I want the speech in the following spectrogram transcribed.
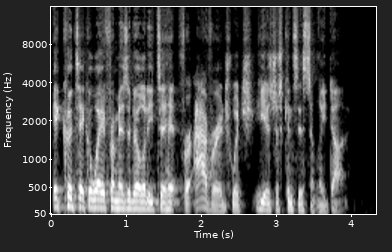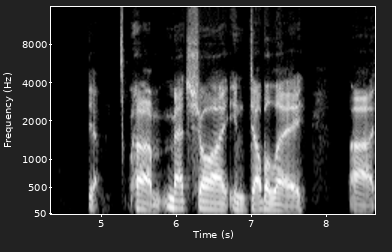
it could take away from his ability to hit for average, which he has just consistently done. Yeah. Um, Matt Shaw in double A, uh,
